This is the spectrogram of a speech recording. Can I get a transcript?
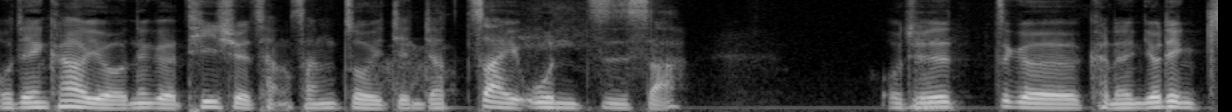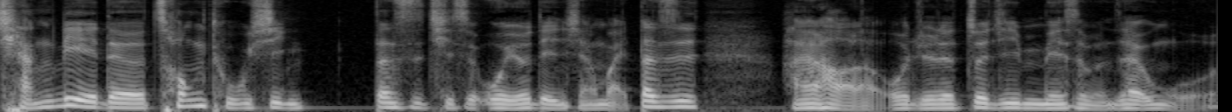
我今天看到有那个 T 恤厂商做一件叫“再问自杀”，我觉得这个可能有点强烈的冲突性，但是其实我有点想买，但是还好啦，我觉得最近没什么人在问我，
